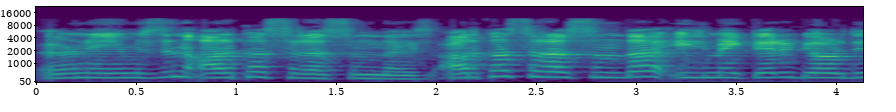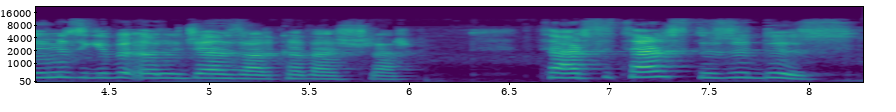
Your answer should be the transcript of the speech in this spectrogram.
örneğimizin arka sırasındayız. Arka sırasında ilmekleri gördüğümüz gibi öreceğiz arkadaşlar. Tersi ters düzü düz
